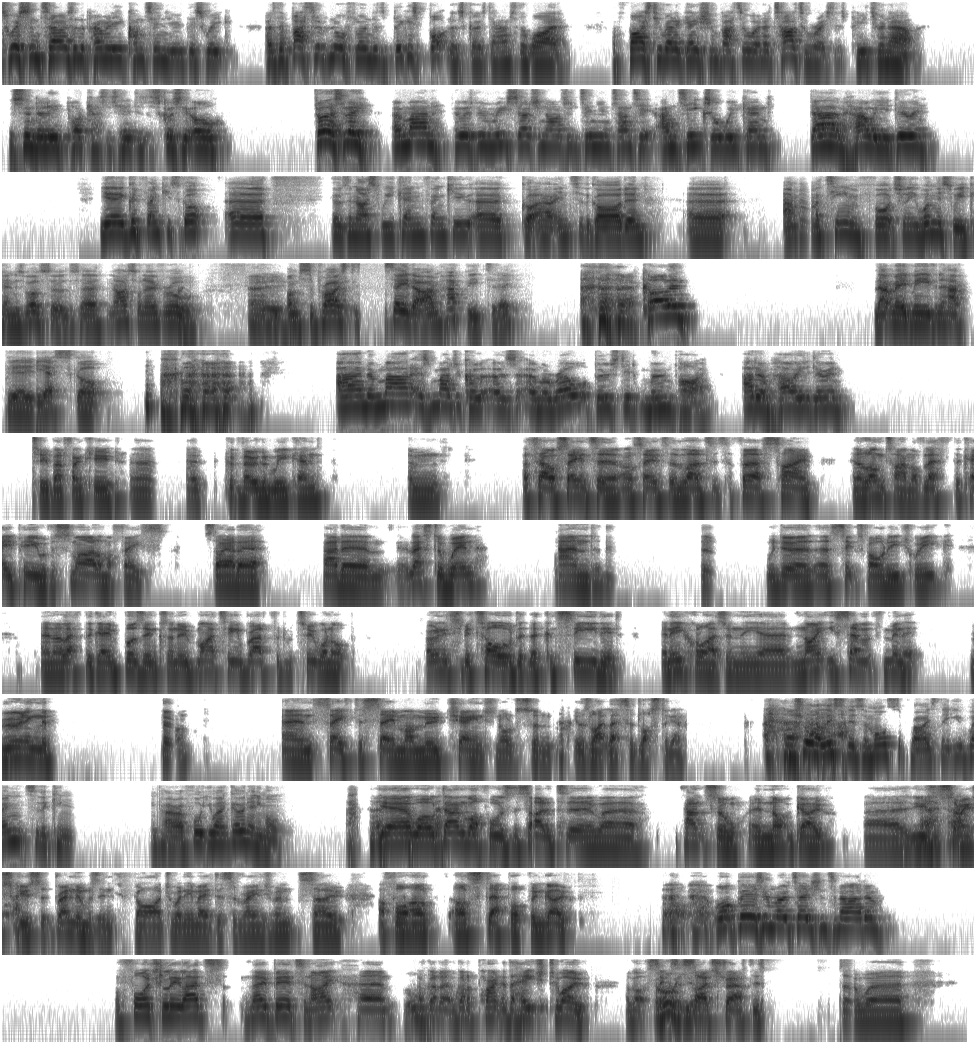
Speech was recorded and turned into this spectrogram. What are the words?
twists and turns of the Premier League continued this week as the Battle of North London's biggest bottlers goes down to the wire. A feisty relegation battle and a title race that's petering out. The Sunday League podcast is here to discuss it all. Firstly, a man who has been researching Argentinian antiques all weekend. Dan, how are you doing? Yeah, good. Thank you, Scott. Uh, it was a nice weekend. Thank you. Uh, got out into the garden. Uh, and my team fortunately won this weekend as well, so it was a nice one overall. Hey. I'm surprised to say that I'm happy today. Colin, that made me even happier. Yes, Scott. and a man as magical as a morel boosted moon pie. Adam, how are you doing? Too bad, thank you. Uh, good, very good weekend. Um, that's how I was saying to I was saying to the lads. It's the first time in a long time I've left the KP with a smile on my face. So I had a had a um, Leicester win, and we do a, a six-fold each week. And I left the game buzzing because I knew my team Bradford were two-one up, only to be told that they conceded an equaliser in the uh, 97th minute, ruining the. And safe to say, my mood changed, and all of a sudden, it was like Leicester had lost again. I'm sure our listeners are more surprised that you went to the King Power. I thought you weren't going anymore. yeah, well, Dan Waffles decided to uh, cancel and not go. Uh, uses some excuse that Brendan was in charge when he made this arrangement. So I thought I'll I'll step up and go. what beers in rotation tonight, Adam? Unfortunately, lads, no beer tonight. Um, I've got a, I've got a pint of the H two O. I've got six oh, aside yeah. straight after this so uh,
